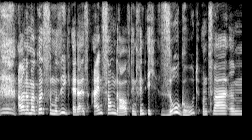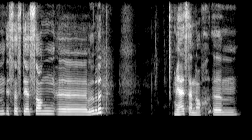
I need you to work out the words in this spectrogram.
Aber noch mal kurz zur Musik. Äh, da ist ein Song drauf, den finde ich so gut. Und zwar ähm, ist das der Song, äh. Wie heißt er noch? Ähm,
